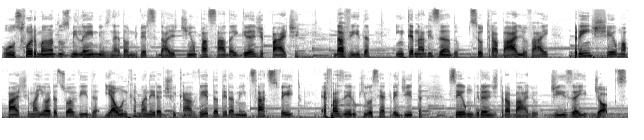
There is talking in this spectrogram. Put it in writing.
os formandos milênios né, da universidade tinham passado aí grande parte da vida internalizando seu trabalho vai preencher uma parte maior da sua vida e a única maneira de ficar verdadeiramente satisfeito é fazer o que você acredita ser um grande trabalho, diz aí Jobs.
